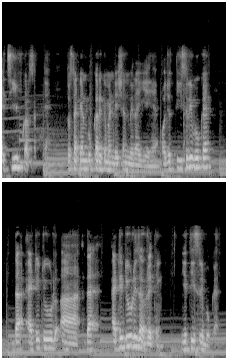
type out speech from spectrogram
अचीव कर सकते हैं। तो सेकंड बुक का रिकमेंडेशन मेरा ये है। और जो तीसरी बुक है the attitude the attitude is everything ये तीसरी बुक है।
